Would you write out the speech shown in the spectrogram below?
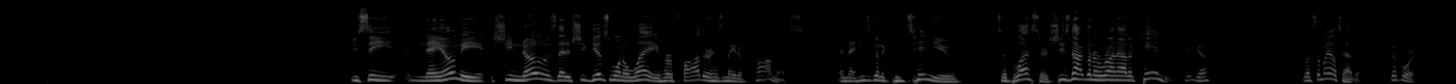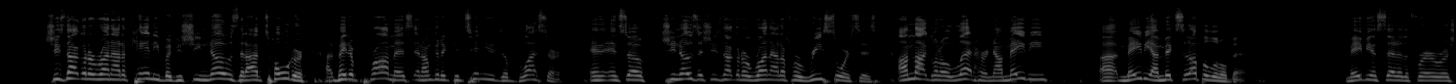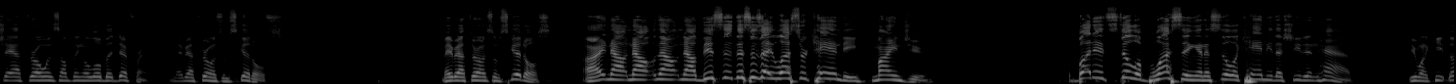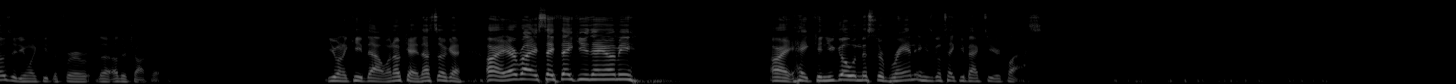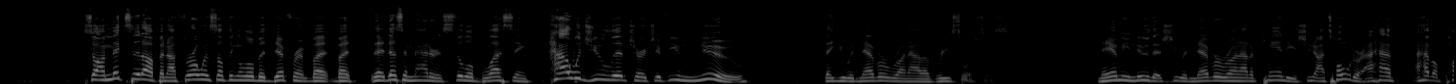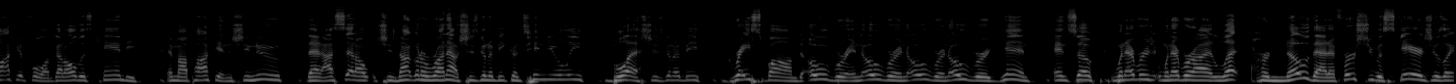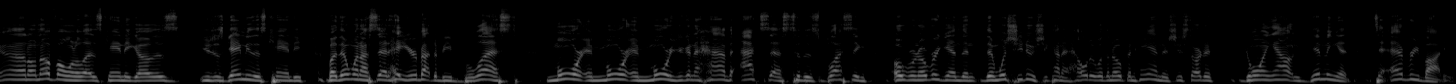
You see, Naomi, she knows that if she gives one away, her father has made a promise and that he's going to continue to bless her. She's not going to run out of candy. Here you go. Let somebody else have it. Go for it. She's not going to run out of candy because she knows that I've told her, I've made a promise, and I'm going to continue to bless her. And, and so she knows that she's not going to run out of her resources. I'm not going to let her. Now, maybe, uh, maybe I mix it up a little bit. Maybe instead of the Ferrero Rocher, I throw in something a little bit different. Maybe I throw in some Skittles. Maybe I throw in some Skittles. All right, now, now, now, now, this is this is a lesser candy, mind you, but it's still a blessing and it's still a candy that she didn't have. Do you want to keep those or do you want to keep the for the other chocolate? You want to keep that one? Okay, that's okay. All right, everybody say thank you, Naomi. All right, hey, can you go with Mr. Brandon? He's going to take you back to your class. So I mix it up and I throw in something a little bit different, but but that doesn't matter. It's still a blessing. How would you live, church, if you knew that you would never run out of resources? Naomi knew that she would never run out of candy. She, I told her, I have, I have a pocket full. I've got all this candy in my pocket. And she knew that I said I, she's not going to run out. She's going to be continually blessed. She's going to be grace bombed over and over and over and over again. And so whenever, whenever I let her know that, at first she was scared. She was like, I don't know if I want to let this candy go. This, you just gave me this candy. But then when I said, hey, you're about to be blessed more and more and more, you're going to have access to this blessing over and over again, then, then what'd she do? She kind of held it with an open hand and she started going out and giving it to everybody,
